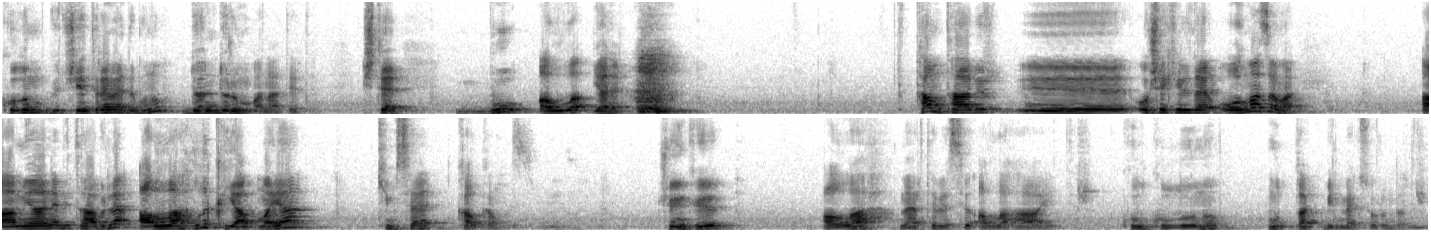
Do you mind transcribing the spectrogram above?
kulum güç yetiremedi bunu, döndürün bana dedi. İşte bu Allah yani tam tabir e, o şekilde olmaz ama amiyane bir tabirle Allah'lık yapmaya kimse kalkamaz. Çünkü Allah mertebesi Allah'a aittir. Kul kulluğunu mutlak bilmek zorundadır.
